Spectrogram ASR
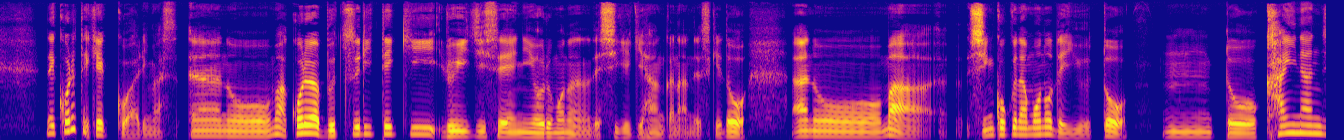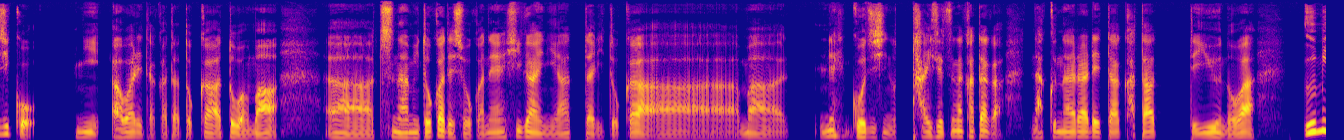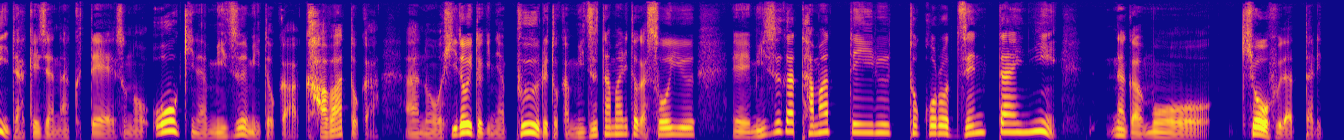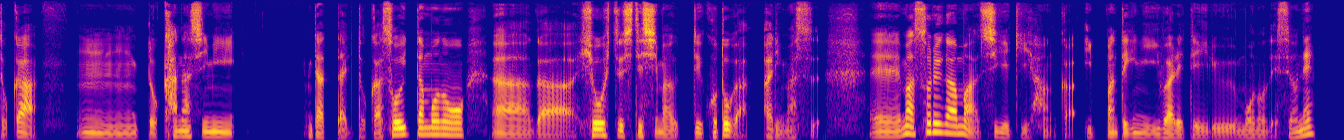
で、これって結構あります。あの、まあ、これは物理的類似性によるものなので刺激反価なんですけど、あの、まあ、深刻なもので言うと、うんと、海難事故に遭われた方とか、あとはまあ、あ津波とかでしょうかね、被害に遭ったりとか、あまあ、ね、ご自身の大切な方が亡くなられた方っていうのは、海だけじゃなくて、その大きな湖とか川とか、あの、ひどい時にはプールとか水たまりとかそういう、えー、水が溜まっているところ全体になんかもう恐怖だったりとか、うんと悲しみだったりとか、そういったものが表出してしまうっていうことがあります。えー、まあ、それがまあ刺激反化、一般的に言われているものですよね。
